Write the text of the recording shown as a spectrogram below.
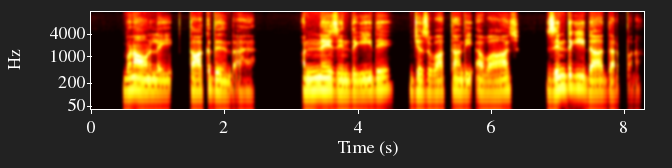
ਬਣਾਉਣ ਲਈ ਤਾਕਤ ਦਿੰਦਾ ਹੈ। ਅੰਨ੍ਹੇ ਜ਼ਿੰਦਗੀ ਦੇ ਜਜ਼ਬਾਤਾਂ ਦੀ ਆਵਾਜ਼ ਜ਼ਿੰਦਗੀ ਦਾ ਦਰਪਣ।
